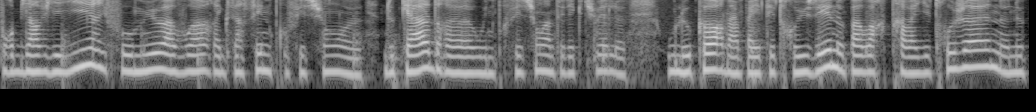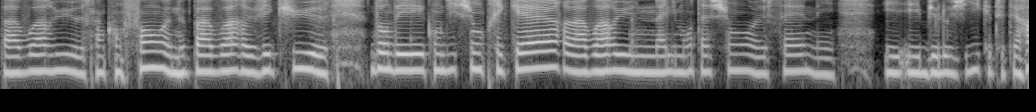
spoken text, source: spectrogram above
pour bien vieillir, il faut mieux avoir exercé une profession de cadre ou une profession intellectuelle où le corps n'a pas été trop usé, ne pas avoir travaillé trop jeune, ne pas avoir eu cinq enfants, ne pas avoir vécu dans des conditions précaires, avoir une alimentation euh, saine et, biologique, etc.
